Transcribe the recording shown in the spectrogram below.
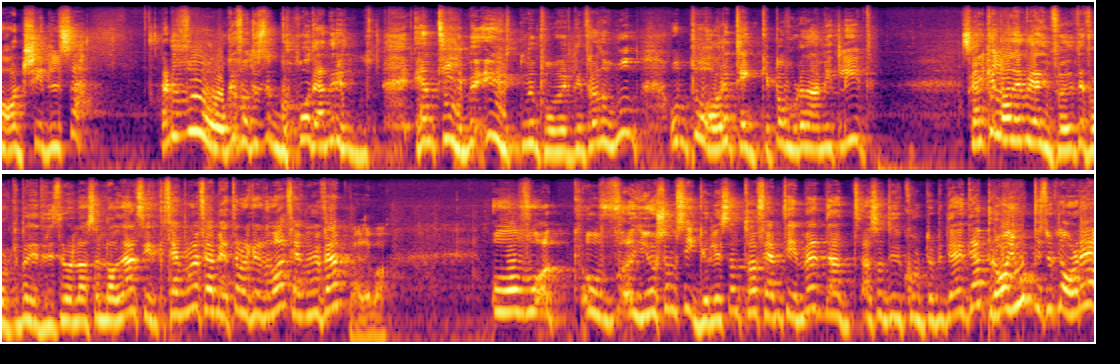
adskillelse. Der du våger faktisk å gå den runden en time uten en påvirkning fra noen, og bare tenke på hvordan er mitt liv. Skal jeg ikke la det bli en utfordring til folket på Idrettsrådet? Altså, la en cirka fem ganger fem meter, var det ikke det det var? Fem ganger fem? Veldig bra. Og, og, og gjør som Sigurd, liksom. Ta fem timer. Det, altså, å det, det er bra gjort hvis du klarer det.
